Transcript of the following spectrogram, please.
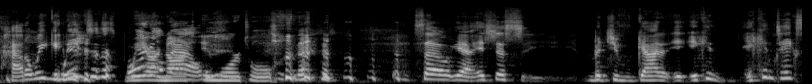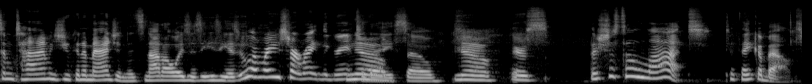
how do we get We- into this portal We are now? not immortal. so yeah, it's just, but you've got it. It can it can take some time, as you can imagine. It's not always as easy as oh, I'm ready to start writing the grant No. today. So no. there's there's just a lot to think about.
